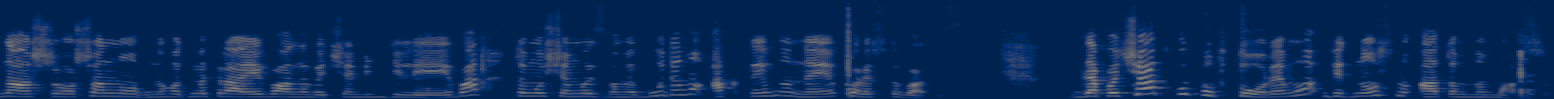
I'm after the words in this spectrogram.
нашого шановного Дмитра Івановича Мінділеєва, тому що ми з вами будемо активно нею користуватися. Для початку повторимо відносну атомну масу.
